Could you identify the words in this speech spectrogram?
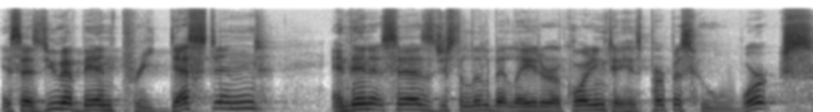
It says, You have been predestined. And then it says, just a little bit later, according to His purpose, who works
